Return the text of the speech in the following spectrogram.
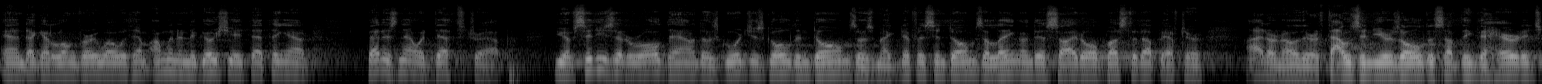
and I got along very well with him. I'm going to negotiate that thing out. That is now a death trap. You have cities that are all down. Those gorgeous golden domes, those magnificent domes, are laying on their side, all busted up after, I don't know, they're a thousand years old or something. The heritage,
